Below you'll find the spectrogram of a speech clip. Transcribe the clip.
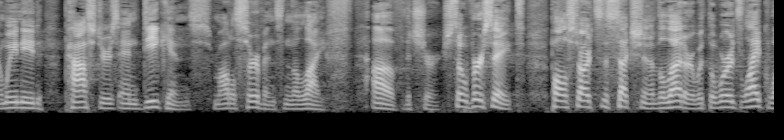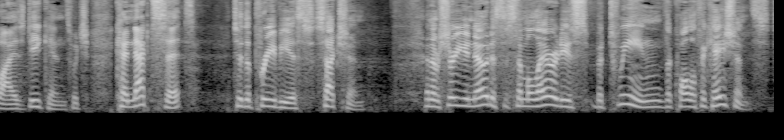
And we need pastors and deacons, model servants in the life of the church. So, verse 8, Paul starts this section of the letter with the words likewise, deacons, which connects it to the previous section. And I'm sure you notice the similarities between the qualifications.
